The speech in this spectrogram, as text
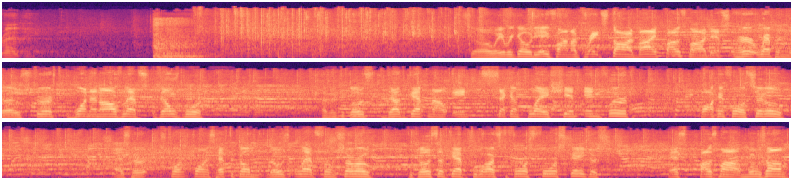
ready. So here we go, the A final, great start by Poutsma. That's her weapon, those first one and a half laps, Velzeboer. Having to close that gap now in second place, Shim in third, parking fourth, Cero. As her strong points have to come, those laps from Cero to close that gap towards the first four skaters. As Poutsma moves on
